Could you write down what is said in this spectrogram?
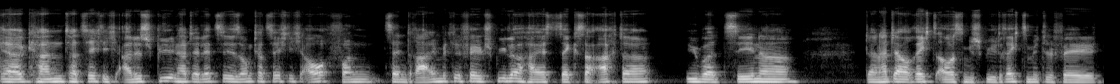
er kann tatsächlich alles spielen. Hat er letzte Saison tatsächlich auch von zentralen Mittelfeldspieler, heißt 6er, 8er, über 10er. Dann hat er auch rechts außen gespielt, rechts Mittelfeld.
